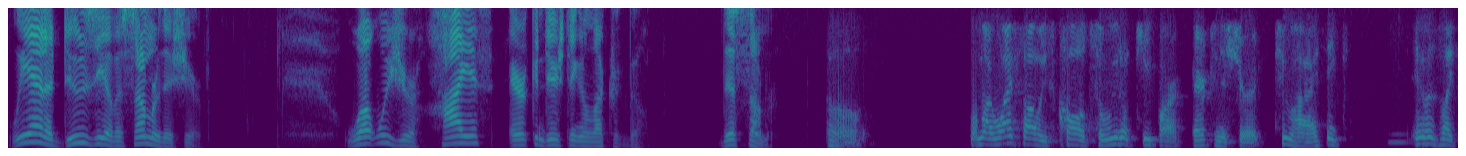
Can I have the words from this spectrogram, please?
we had a doozy of a summer this year. What was your highest air conditioning electric bill this summer? Oh. Well, my wife's always cold, so we don't keep our air conditioner too high. I think it was like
